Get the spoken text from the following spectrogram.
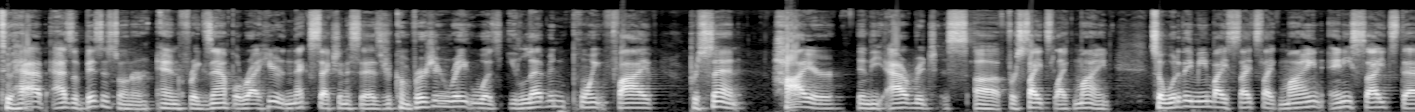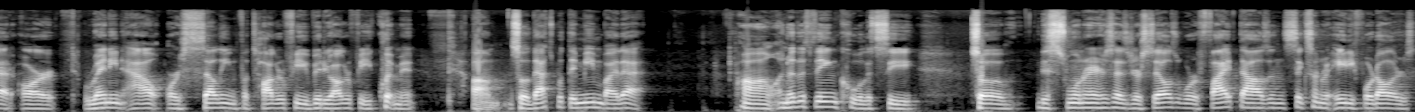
to have as a business owner. And for example, right here, the next section it says your conversion rate was 11.5% higher than the average uh, for sites like mine. So what do they mean by sites like mine? Any sites that are renting out or selling photography, videography equipment. Um, so that's what they mean by that. Uh, another thing, cool. Let's see. So this one right here says your sales were five thousand six hundred eighty-four dollars.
